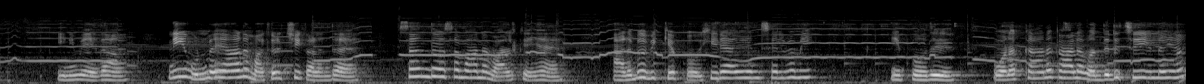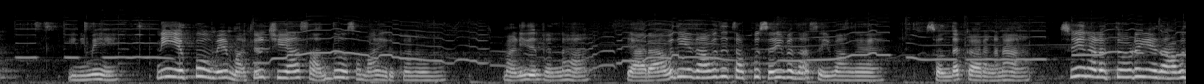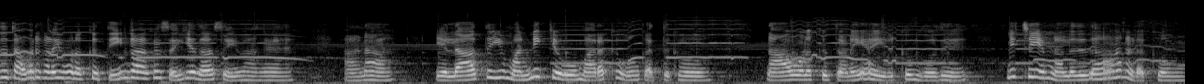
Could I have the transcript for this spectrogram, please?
இனிமேதான் நீ உண்மையான மகிழ்ச்சி கலந்த சந்தோஷமான வாழ்க்கையை அனுபவிக்கப் போகிறாய் என் செல்வமே. இப்போது உனக்கான காலம் வந்துடுச்சு இல்லையா? இனிமே நீ எப்பவுமே மகிழ்ச்சியாக சந்தோஷமாக இருக்கணும். மனிதர்கள்லாம் யாராவது ஏதாவது தப்பு செய்வதா செய்வாங்க. சொந்தக்காரங்கன்னா சுயநலத்தோடு ஏதாவது தவறுகளை உனக்கு தீங்காக செய்யதா செய்வாங்க. ஆனால் எல்லாத்தையும் மன்னிக்கவும் மறக்கவும் கற்றுக்கோ நான் உனக்கு துணையாக இருக்கும்போது நிச்சயம் நல்லது தான் நடக்கும்.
